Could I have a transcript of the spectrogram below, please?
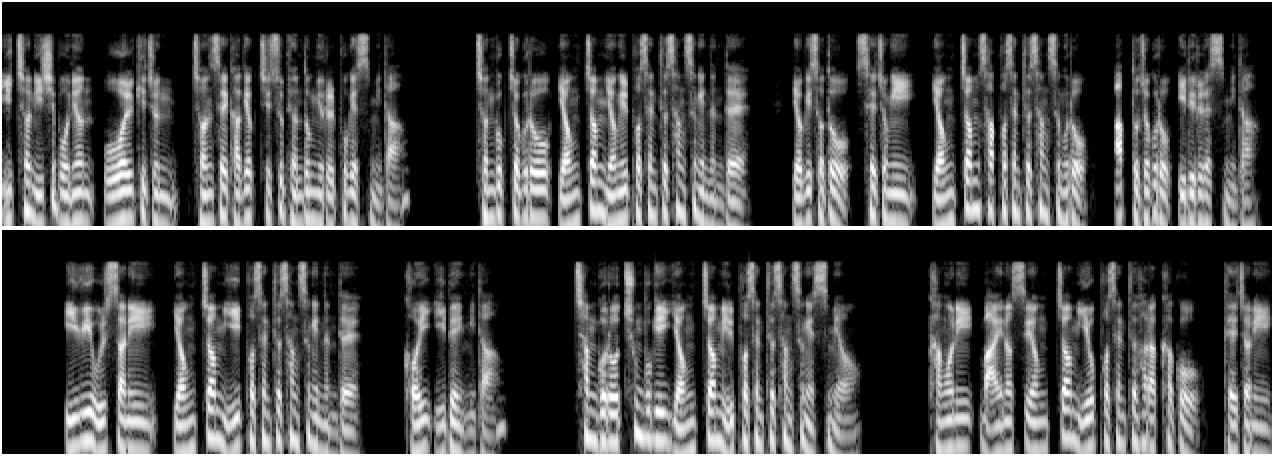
2025년 5월 기준 전세 가격 지수 변동률을 보겠습니다. 전국적으로 0.01% 상승했는데 여기서도 세종이 0.4% 상승으로 압도적으로 1위를 했습니다. 2위 울산이 0.2% 상승했는데 거의 2배입니다. 참고로 충북이 0.1% 상승했으며 강원이 마이너스 0.25% 하락하고 대전이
